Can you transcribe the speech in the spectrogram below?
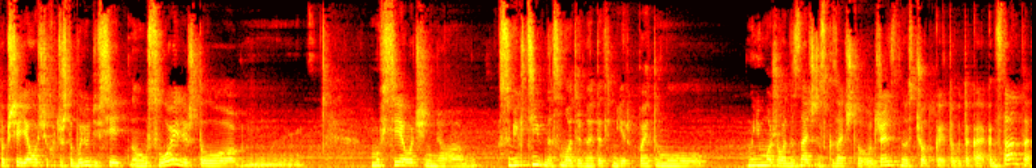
Вообще, я очень хочу, чтобы люди все ну, усвоили, что мы все очень э, субъективно смотрим на этот мир, поэтому мы не можем однозначно сказать, что вот женственность четко это вот такая константа,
